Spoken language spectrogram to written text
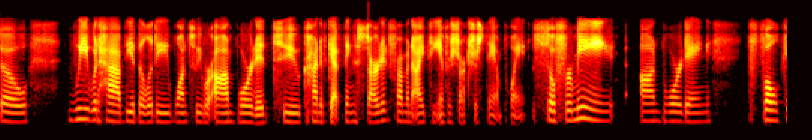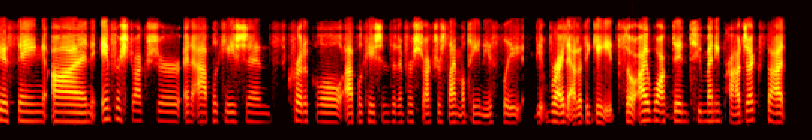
So we would have the ability once we were onboarded to kind of get things started from an IT infrastructure standpoint. So for me, onboarding focusing on infrastructure and applications, critical applications and infrastructure simultaneously right out of the gate. So I walked mm-hmm. into many projects that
